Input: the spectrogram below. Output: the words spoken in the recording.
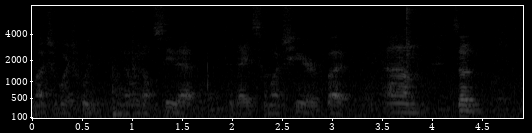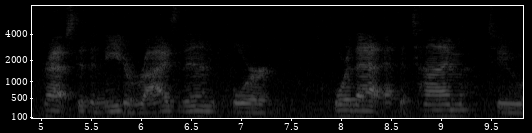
much of which we, you know, we don't see that today so much here, but um, so perhaps did the need for for that at the time to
